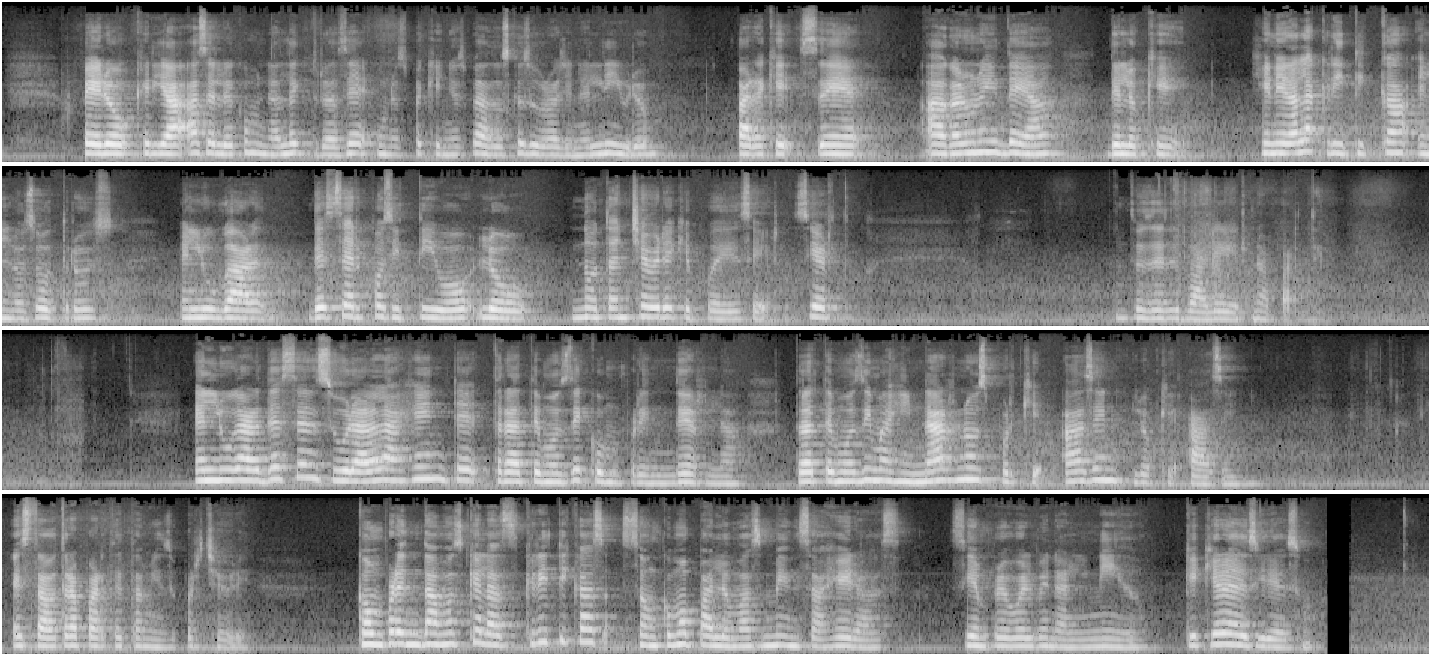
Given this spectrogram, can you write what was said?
pero quería hacerle como unas lecturas de unos pequeños pedazos que subrayé en el libro para que se hagan una idea de lo que genera la crítica en los otros en lugar de ser positivo, lo no tan chévere que puede ser, ¿cierto? Entonces les voy a leer una parte. En lugar de censurar a la gente, tratemos de comprenderla, tratemos de imaginarnos por qué hacen lo que hacen. Esta otra parte también súper chévere. Comprendamos que las críticas son como palomas mensajeras, siempre vuelven al nido. ¿Qué quiere decir eso?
